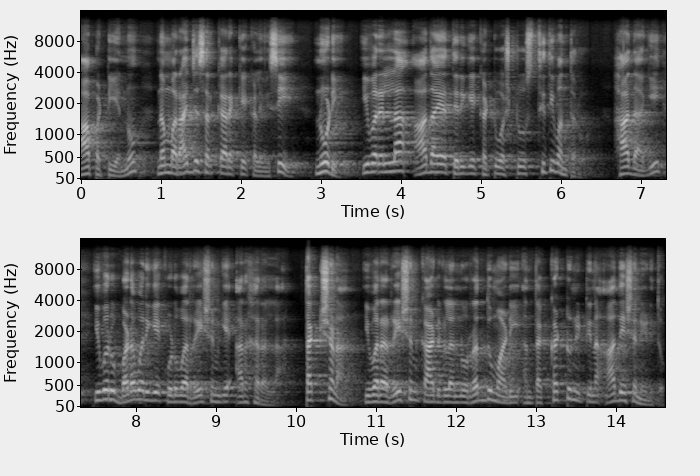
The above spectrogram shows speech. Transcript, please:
ಆ ಪಟ್ಟಿಯನ್ನು ನಮ್ಮ ರಾಜ್ಯ ಸರ್ಕಾರಕ್ಕೆ ಕಳುಹಿಸಿ, ನೋಡಿ, ಇವರೆಲ್ಲ ಆದಾಯ ತೆರಿಗೆ ಕಟ್ಟುವಷ್ಟು ಸ್ಥಿತಿವಂತರು. ಹಾಗಾಗಿ, ಇವರು ಬಡವರಿಗೆ ಕೊಡುವ ರೇಷನ್ಗೆ ಅರ್ಹರಲ್ಲ. ತಕ್ಷಣ ಇವರ ರೇಷನ್ ಕಾರ್ಡ್ಗಳನ್ನು ರದ್ದು ಮಾಡಿ ಅಂತ ಕಟ್ಟುನಿಟ್ಟಿನ ಆದೇಶ ನೀಡಿತು.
